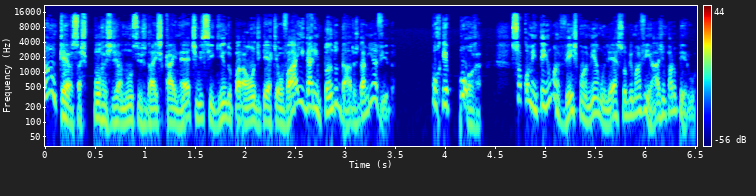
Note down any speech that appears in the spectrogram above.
Eu não quero essas porras de anúncios da Skynet me seguindo para onde quer que eu vá e garimpando dados da minha vida. Porque, porra, só comentei uma vez com a minha mulher sobre uma viagem para o Peru.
